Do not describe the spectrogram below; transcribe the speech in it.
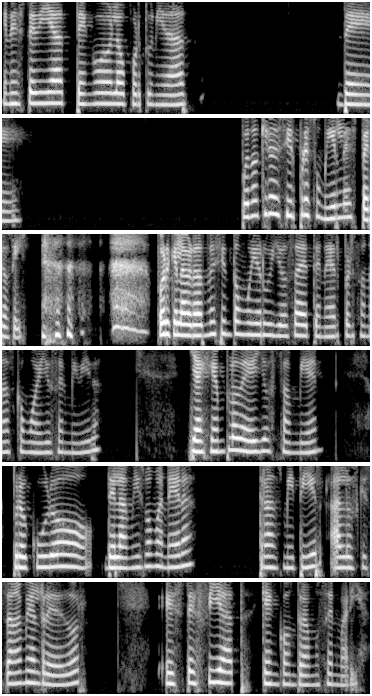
en este día tengo la oportunidad de, pues no quiero decir presumirles, pero sí, porque la verdad me siento muy orgullosa de tener personas como ellos en mi vida. Y a ejemplo de ellos también, procuro de la misma manera transmitir a los que están a mi alrededor este fiat que encontramos en María.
